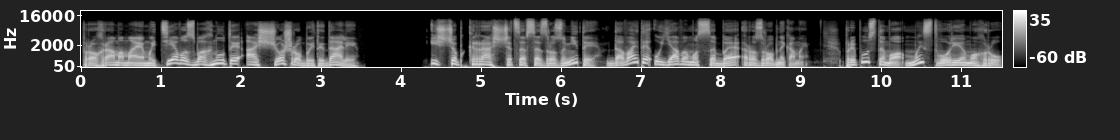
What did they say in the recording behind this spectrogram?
Програма має миттєво збагнути, а що ж робити далі. І щоб краще це все зрозуміти, давайте уявимо себе розробниками. Припустимо, ми створюємо гру.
